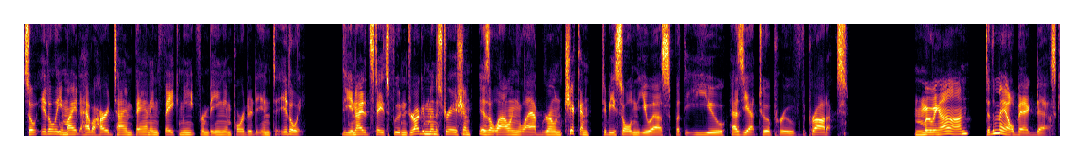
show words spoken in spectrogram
so Italy might have a hard time banning fake meat from being imported into Italy. The United States Food and Drug Administration is allowing lab grown chicken to be sold in the US, but the EU has yet to approve the products. Moving on to the mailbag desk.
